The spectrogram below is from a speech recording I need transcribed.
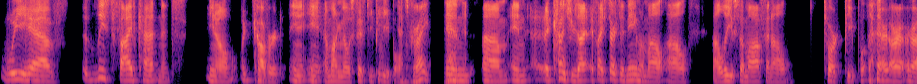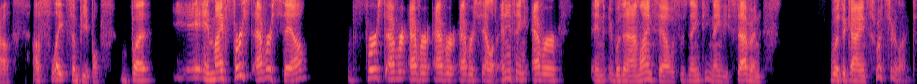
we have at least five continents, you know, covered in, in, among those 50 people. That's great. Yeah. And um and the countries, I, if I start to name them, I'll I'll I'll leave some off and I'll torque people or, or, I'll, I'll slight some people. But in my first ever sale, first ever, ever, ever, ever sale of anything ever, and it was an online sale, this was 1997, was a guy in Switzerland.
